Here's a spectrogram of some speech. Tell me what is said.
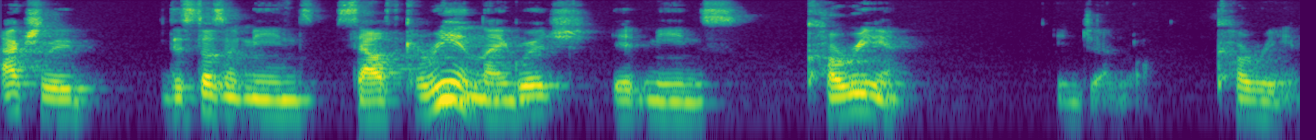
actually, this doesn't mean South Korean language, it means Korean in general. Korean.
